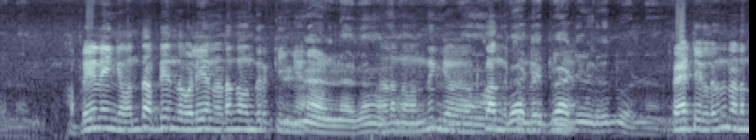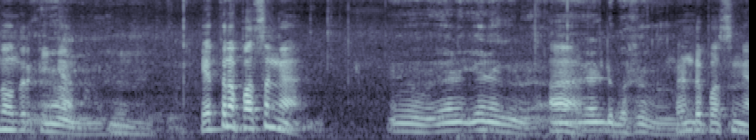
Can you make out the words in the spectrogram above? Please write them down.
வந்தாங்க. அப்படியே நீங்கள் வந்து அப்படியே இந்த வழியாக நடந்து வந்திருக்கீங்க. நடந்து வந்து இங்க கொண்டிருக்கீங்க. பேட்டையிலேருந்து வந்தாங்க. பேட்டையிலேருந்து நடந்து வந்திருக்கீங்க. எத்தனை பசங்க? எனக்கு ரெண்டு பசங்க. ரெண்டு பசங்க.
